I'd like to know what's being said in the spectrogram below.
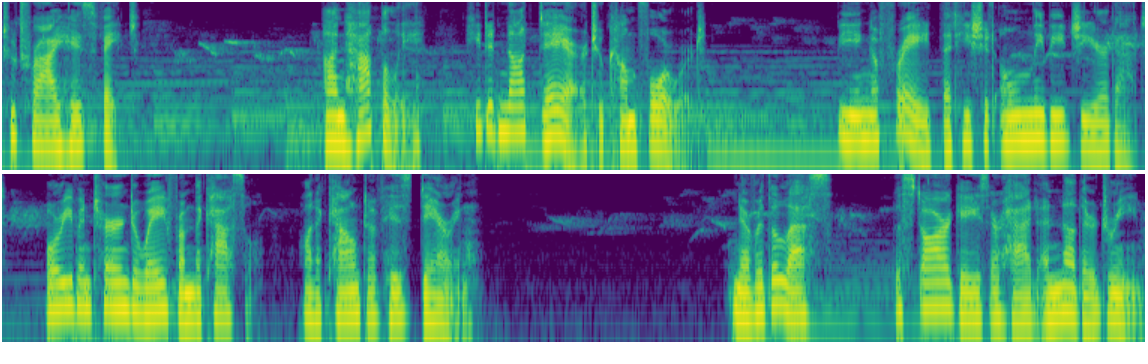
to try his fate. Unhappily, he did not dare to come forward, being afraid that he should only be jeered at or even turned away from the castle on account of his daring. Nevertheless, the stargazer had another dream.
